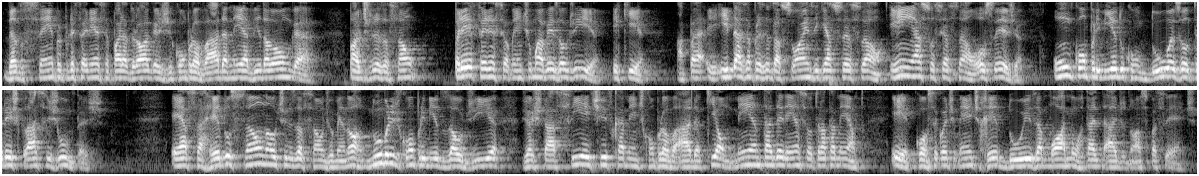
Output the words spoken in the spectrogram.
dando sempre preferência para drogas de comprovada meia-vida longa, para utilização preferencialmente uma vez ao dia, e que e das apresentações e que associação, em associação, ou seja, um comprimido com duas ou três classes juntas, essa redução na utilização de um menor número de comprimidos ao dia já está cientificamente comprovada que aumenta a aderência ao tratamento e, consequentemente, reduz a mortalidade do nosso paciente.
